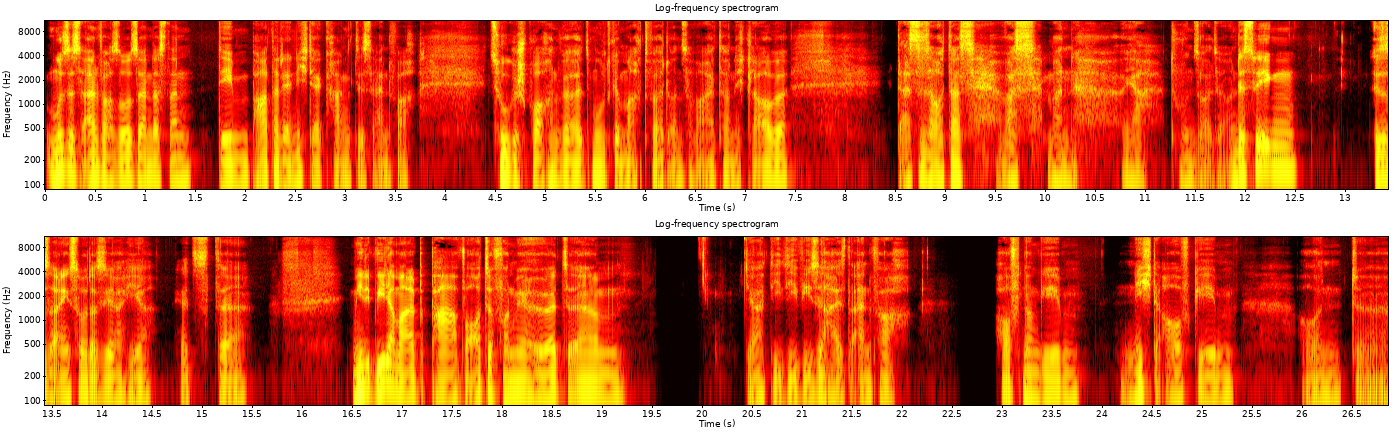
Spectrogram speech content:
muss es einfach so sein, dass dann dem Partner, der nicht erkrankt ist, einfach zugesprochen wird, Mut gemacht wird und so weiter.“ Und ich glaube, das ist auch das, was man, ja, tun sollte. Und deswegen ist es eigentlich so, dass ihr hier jetzt, äh, wieder mal paar Worte von mir hört. Ähm, ja, die Devise heißt einfach Hoffnung geben, nicht aufgeben und, äh,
